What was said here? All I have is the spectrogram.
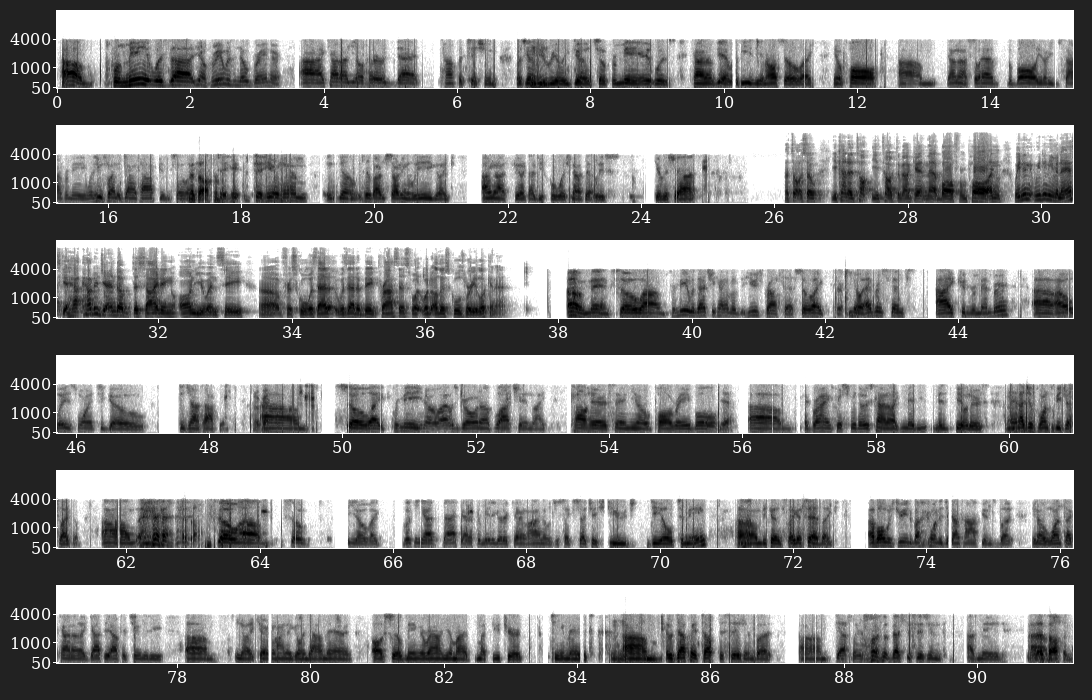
Um, for me, it was uh, you know, for me it was a no-brainer. Uh, I kind of you know heard that competition was going to mm-hmm. be really good, so for me it was kind of yeah, it was easy, and also like you know, Paul um, I don't know. I still have the ball. You know, he signed for me when he was playing at Johns Hopkins. So like, that's awesome. To hear, to hear him, you know, hear about him starting the league, like I don't know. I feel like I'd be foolish not to at least give it a shot. That's all. So you kind of talked. You talked about getting that ball from Paul, and we didn't. We didn't even ask you. How, how did you end up deciding on UNC uh, for school? Was that was that a big process? What what other schools were you looking at? Oh man, so um, for me it was actually kind of a huge process. So like, you know, ever since I could remember, uh, I always wanted to go to Johns Hopkins. Okay. Um, so like for me, you know, I was growing up watching like Kyle Harrison, you know, Paul Rabil, yeah. um, like Brian Christopher, those kind of like mid midfielders, Mm-hmm. and I just wanted to be just like them. Um, so um, so you know, like looking at back at it, for me to go to Carolina was just like such a huge deal to me, um, Uh-huh. because like I said, like I've always dreamed about going to Johns Hopkins, but you know, once I kind of like got the opportunity, um, you know, at Carolina, going down there, and also being around, you know, my my future teammates, Mhm. um, it was definitely a tough decision, but um, definitely one of the best decisions I've made. That's Um, awesome.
